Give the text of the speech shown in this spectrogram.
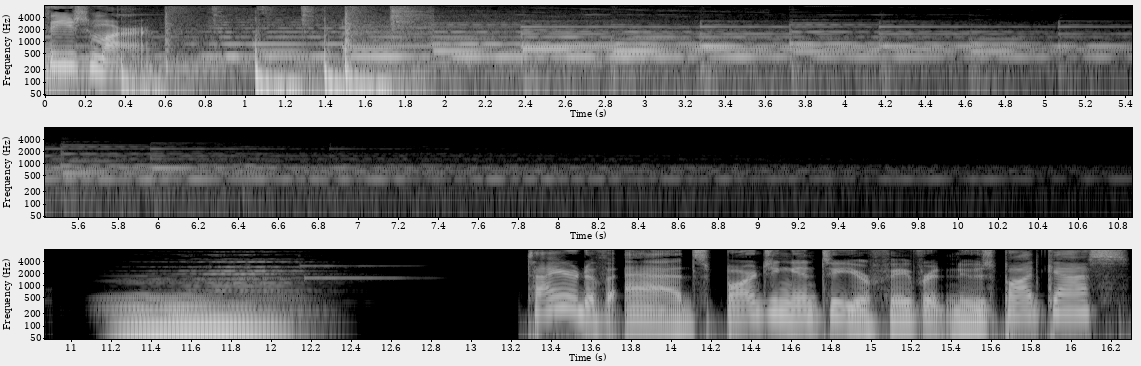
See you tomorrow. Tired of ads barging into your favorite news podcasts?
